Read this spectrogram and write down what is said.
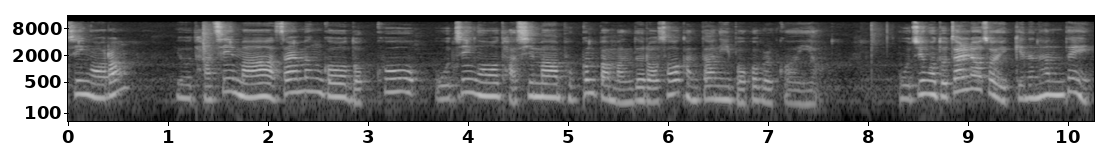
오징어랑 요 다시마 삶은 거 넣고 오징어 다시마 볶음밥 만들어서 간단히 먹어볼 거예요. 오징어도 잘려져 있기는 한데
